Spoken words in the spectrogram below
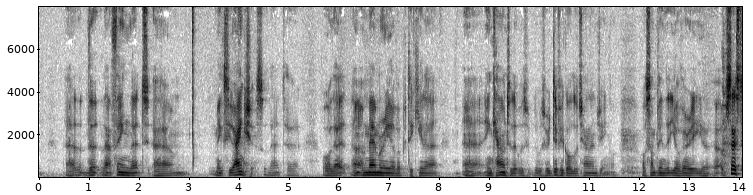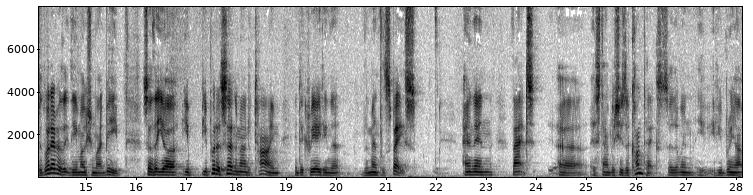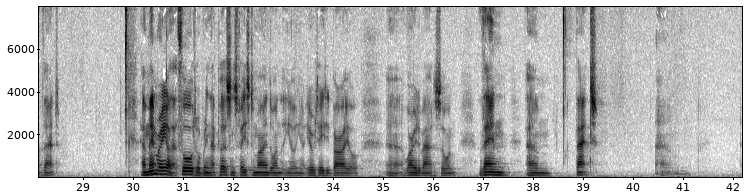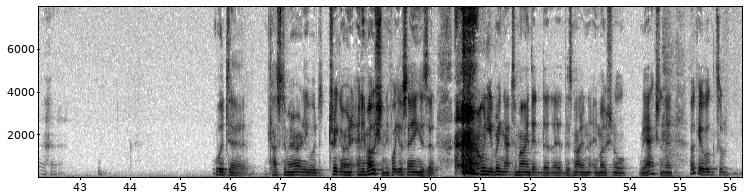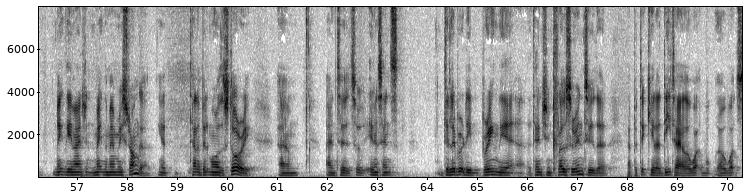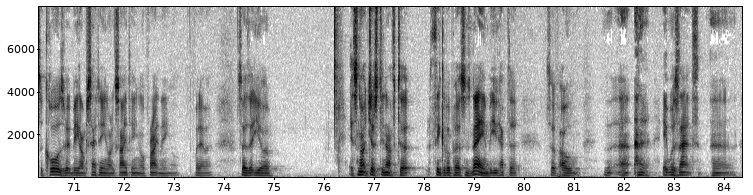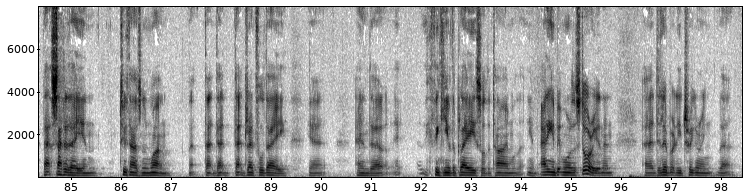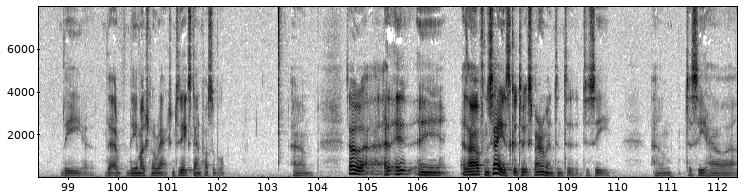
uh, the, that thing that um, makes you anxious, or that uh, or that uh, a memory of a particular uh, encounter that was that was very difficult or challenging, or, or something that you're very uh, obsessed with, whatever the, the, emotion might be, so that you're you you put a certain amount of time into creating the the mental space, and then that uh, establishes a context, so that when if you bring up that a memory or that thought, or bring that person's face to mind, the one that you're you know, irritated by or uh, worried about, and so on, then um, that um, would uh, customarily would trigger an, an, emotion. If what you're saying is that when you bring that to mind, that, that, that, there's not an emotional reaction, then okay, we'll sort of make the imagine, make the memory stronger. You know, tell a bit more of the story, um, and to, to, in a sense, deliberately bring the uh, attention closer into the a particular detail or what or what's the cause of it being upsetting or exciting or frightening or whatever, so that you're. It's not just enough to think of a person's name, but you have to sort of oh, uh, it was that uh, that Saturday in 2001, that that that, that dreadful day, yeah, and uh, thinking of the place or the time, or the, you know, adding a bit more of the story, and then uh, deliberately triggering the the, uh, the the emotional reaction to the extent possible. Um, so, uh, uh uh, as I often say, it's good to experiment and to to see um, to see how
